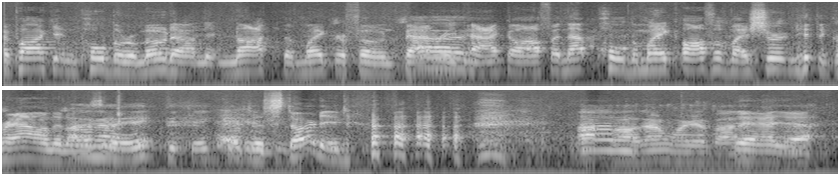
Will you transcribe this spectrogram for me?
My pocket and pulled the remote out and it knocked the microphone battery uh, pack off and that pulled the mic off of my shirt and hit the ground and I was like, it just started. oh, well, don't worry about yeah, it. Yeah, yeah.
